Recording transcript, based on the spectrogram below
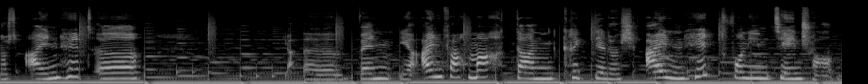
durch einen Hit, äh, ja, äh, wenn ihr einfach macht, dann kriegt ihr durch einen Hit von ihm 10 Schaden.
